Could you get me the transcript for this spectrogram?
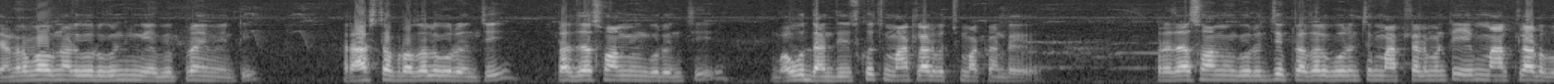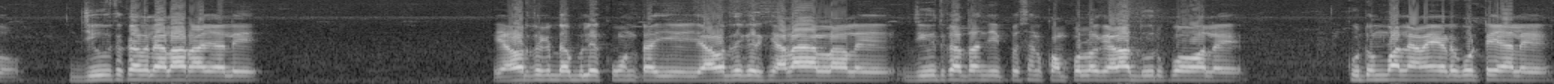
చంద్రబాబు నాయుడు గారి గురించి మీ అభిప్రాయం ఏంటి? రాష్ట్ర ప్రజల గురించి ప్రజాస్వామ్యం గురించి? బాబు దాన్ని తీసుకొచ్చి మాట్లాడవచ్చు మాకండి ప్రజాస్వామ్యం గురించి ప్రజల గురించి మాట్లాడమంటే ఏం మాట్లాడదు? జీవిత కథలు ఎలా రాయాలి? ఎవరి దగ్గర డబ్బులు ఎక్కువ ఉంటాయి? ఎవరి దగ్గరికి ఎలా వెళ్ళాలి? జీవిత కథ అని చెప్పేసి కొంపల్లోకి ఎలా దూరిపోవాలి? కుటుంబాలను ఎలా ఎడగొట్టేయాలి?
